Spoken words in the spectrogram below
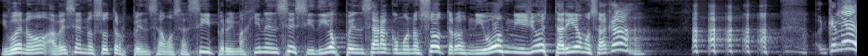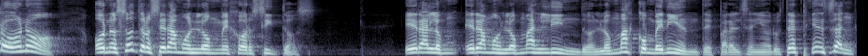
Y bueno, a veces nosotros pensamos así, pero imagínense si Dios pensara como nosotros, ni vos ni yo estaríamos acá. claro o no. O nosotros éramos los mejorcitos. éramos los más lindos, los más convenientes para el Señor. ¿Ustedes piensan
